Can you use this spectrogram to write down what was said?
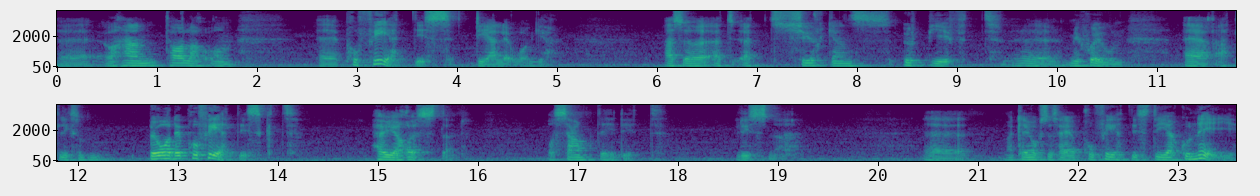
Eh, och han talar om eh, profetisk dialog. Alltså att, att kyrkans uppgift, eh, mission, är att liksom både profetiskt höja rösten och samtidigt lyssna. Eh, man kan ju också säga profetisk diakoni.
